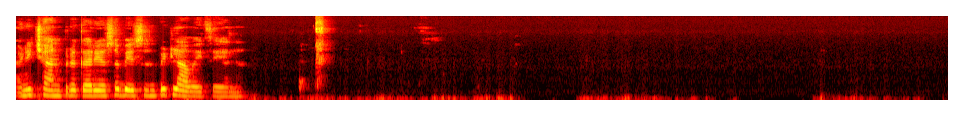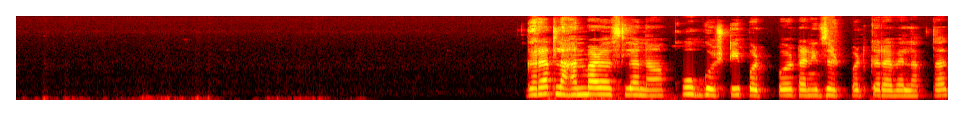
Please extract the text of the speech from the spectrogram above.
आणि छान प्रकारे असं बेसन पीठ लावायचं याला. घरात लहान बाळ असलं ना खूप गोष्टी पटपट आणि झटपट कराव्या लागतात.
